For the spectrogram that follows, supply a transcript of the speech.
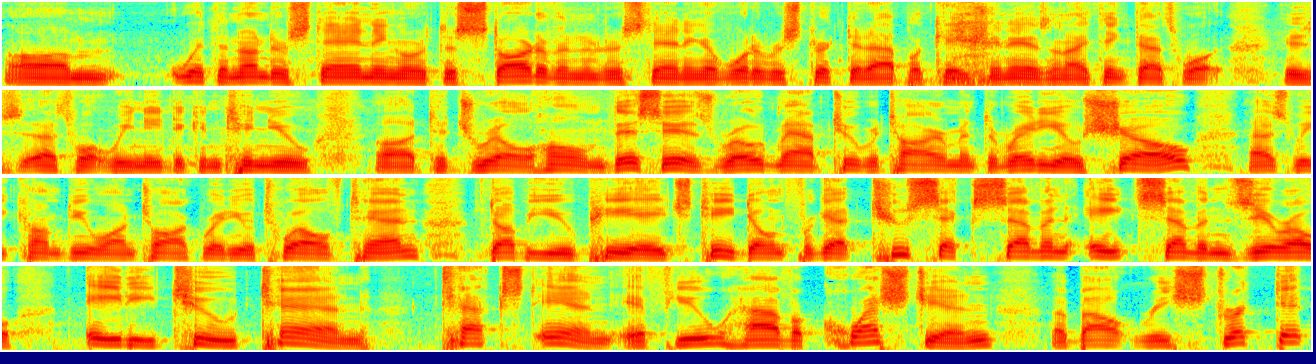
um, with an understanding, or at the start of an understanding of what a restricted application is, and I think that's what is that's what we need to continue uh, to drill home. This is Roadmap to Retirement, the radio show, as we come to you on Talk Radio 1210 WPHT. Don't forget 267 870 8210. Text in if you have a question about restricted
